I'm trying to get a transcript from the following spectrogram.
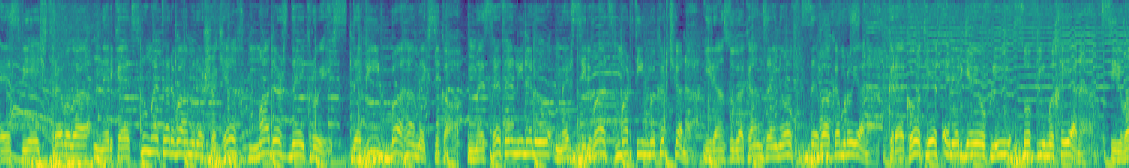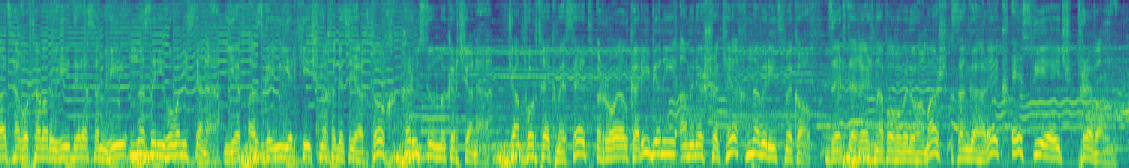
SVH Travel-ը ներկայացնում է տարվա ամենաշքեղ Mother's Day Cruise դեպի Բահա Մեքսիկո։ Մեզ հետ են լինելու մեր սիրված Մարտին Մկրչյանը, իրան զուգական ձայնով Սևակ Ամրոյանը, Կրակոտ եւ էներգիայով լի Սոֆի Մխյանը, սիրված հաղորդավարուհի դերասանուհի Նազարի Հովանիսյանը եւ ազգային երգիչ նախագծի հաղթող Հարություն Մկրչյանը։ Ճամփորդեք մեզ հետ Royal Caribbean-ի ամենաշքեղ նավերից մեկով։ Ձեր տեղերն ապահովելու համար զանգահարեք SVH Travel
